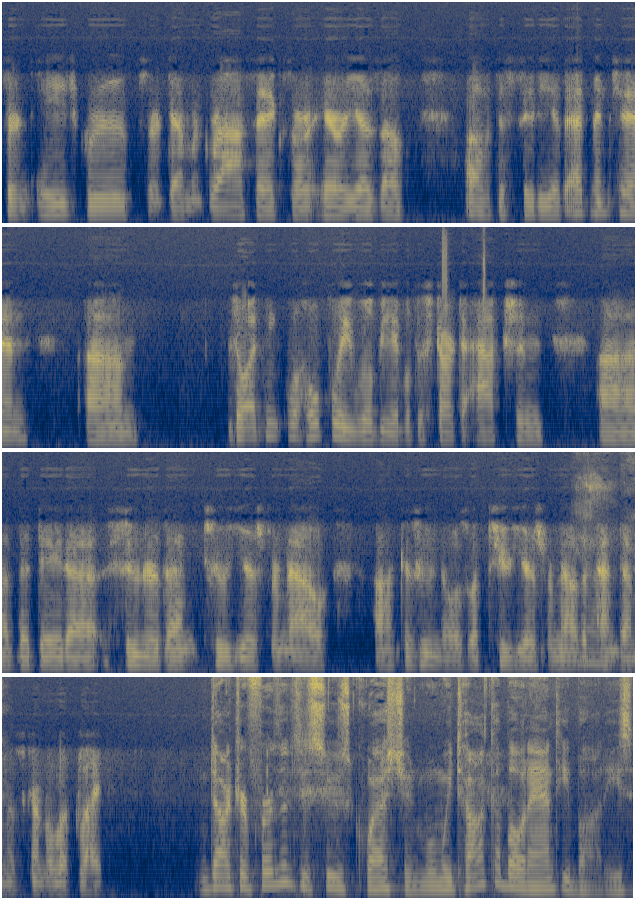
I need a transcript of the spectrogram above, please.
certain age groups or demographics or areas of, of the city of Edmonton? Um, so I think well, hopefully we'll be able to start to action uh, the data sooner than two years from now because uh, who knows what two years from now the pandemic is going to look like. Doctor, further to Sue's question, when we talk about antibodies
